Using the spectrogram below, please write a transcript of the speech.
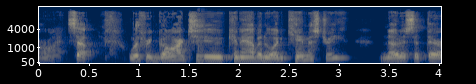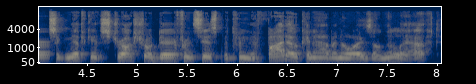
All right, so with regard to cannabinoid chemistry, notice that there are significant structural differences between the phytocannabinoids on the left,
